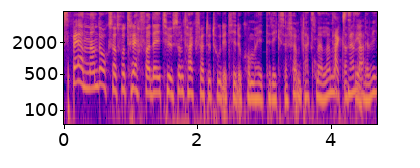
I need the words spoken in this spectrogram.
Spännande också att få träffa dig. Tusen tack för att du tog dig tid att komma hit till Rix FM. Tack snälla Märta. Stenevi.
